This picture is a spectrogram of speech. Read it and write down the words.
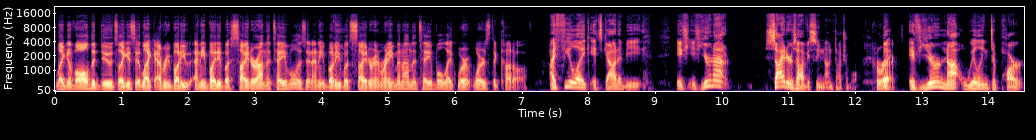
Like of all the dudes, like is it like everybody anybody but Seider on the table? Is it anybody but Seider and Raymond on the table? Like where where's the cutoff? I feel like it's got to be if if you're not Seider's obviously untouchable. Correct. But if you're not willing to part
